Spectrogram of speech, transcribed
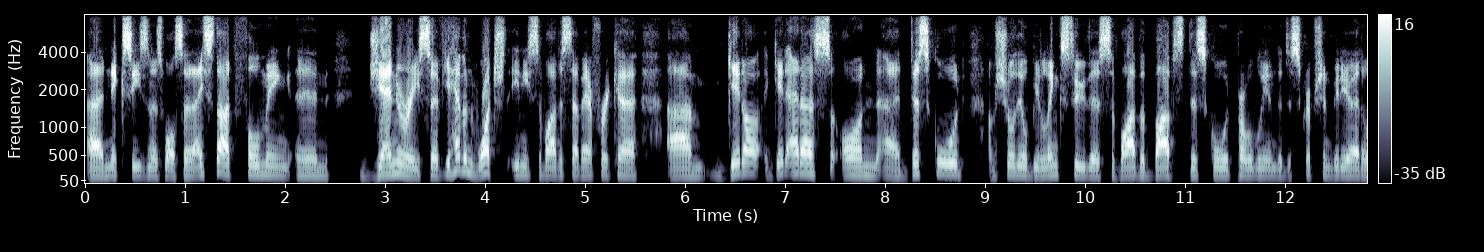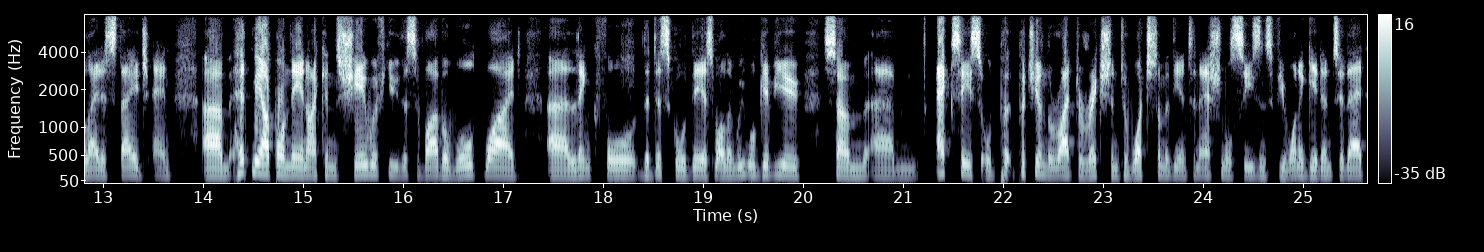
uh, next season as well. So they start filming in January. So if you haven't watched any Survivor South Africa, um, get get at us on uh, Discord. I'm sure there'll be links to the Survivor Buffs Discord probably in the description video at a later stage, and um, hit me up on there, and I can share with you the Survivor Worldwide uh, link for the Discord there as well, and we will give you some um, access or put put you in the right direction to watch some of the international seasons if you want to get into that.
